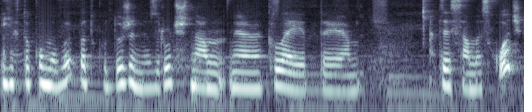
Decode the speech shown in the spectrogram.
і в такому випадку дуже незручно клеїти цей саме скотч,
